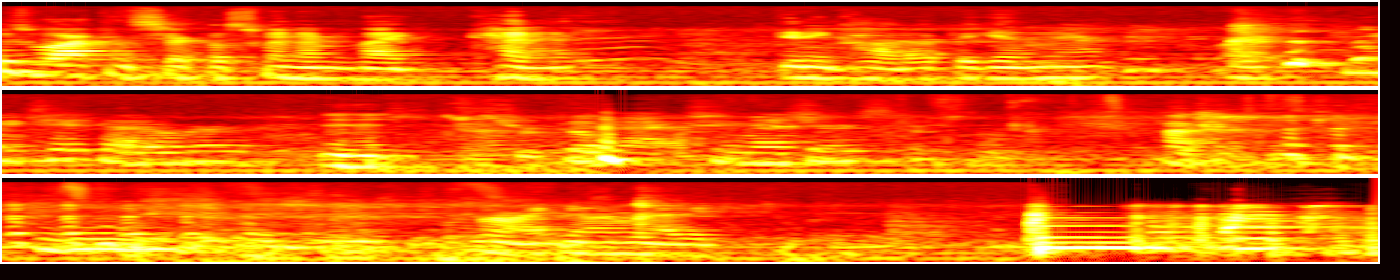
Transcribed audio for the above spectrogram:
always walk in circles when I'm like kind of getting caught up again there. Right. Can we take that over? Mm-hmm. Go back two measures? Okay. All right, now I'm ready.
